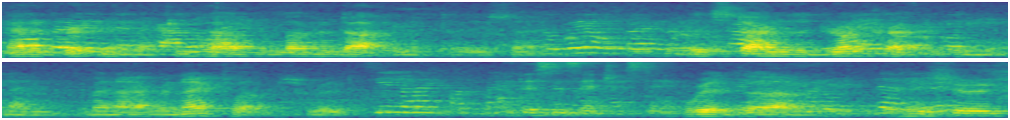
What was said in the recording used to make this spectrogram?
had it written in a 2011 document that they sent. It started the drug trafficking in Managua nightclubs with, This is interesting. with um, Jesus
